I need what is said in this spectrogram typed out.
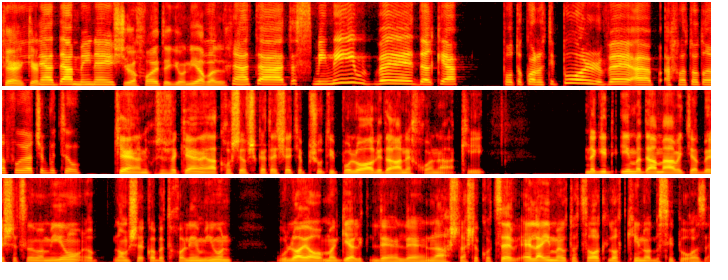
כן, כן, לאדם מן היישוב. שהוא יכול להיות הגיוני, אבל מבחינת התסמינים ודרכי הפרוטוקול הטיפול וההחלטות הרפואיות שבוצעו. כן, אני חושב שכן, אני רק חושב שקטע שההתייבשות היא פה לא הגדרה נכונה, כי נגיד אם אדם היה מתייבש אצלנו במיון, לא, לא משנה, כל בית חולים מיון, הוא לא היה מגיע ל- ל- ל- להשתלת קוצב, אלא אם היו תוצאות לא תקינות בסיפור הזה.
